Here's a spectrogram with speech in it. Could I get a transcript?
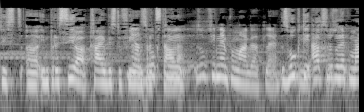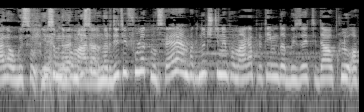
tisto uh, impresijo, kaj v bistvu film Mhm. ja, zvok predstavlja. Ti, zvok ti ne pomaga tle. Zvok ti absolutno ne pomaga, v bistvu je, Mislim, ne na- pomaga. v bistvu- Narediti ful atmosfere, ampak nič ti ne pomaga pri tem, da bi zdaj ti dal klu, ok,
